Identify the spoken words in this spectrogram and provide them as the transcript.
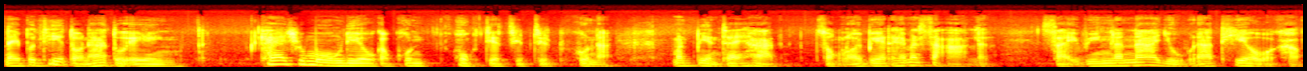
ในพื้นที่ต่อหน้าตัวเอง แค่ชั่วโมงเดียวกับคนหกเจ็ดสิบสิบคนอะ มันเปลี่ยนชายหาดสองร้อยเมตรให้มันสะอาดเลยใส่วิ่งแล้วน่าอยู่น่าเที่ยวอะครับ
